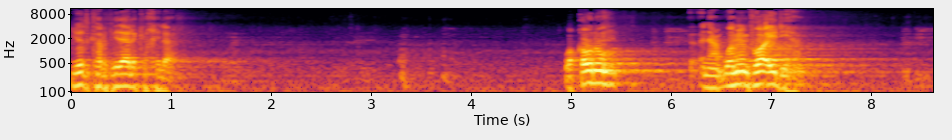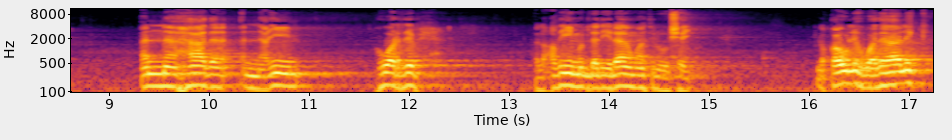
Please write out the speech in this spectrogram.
يذكر في ذلك خلاف. وقوله نعم ومن فوائدها أن هذا النعيم هو الربح. العظيم الذي لا يماثله شيء. لقوله وذلك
